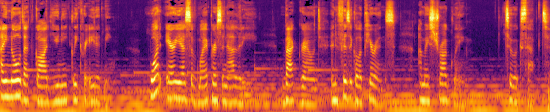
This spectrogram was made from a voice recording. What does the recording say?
I know that God uniquely created me. What areas of my personality, background, and physical appearance am I struggling to accept?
